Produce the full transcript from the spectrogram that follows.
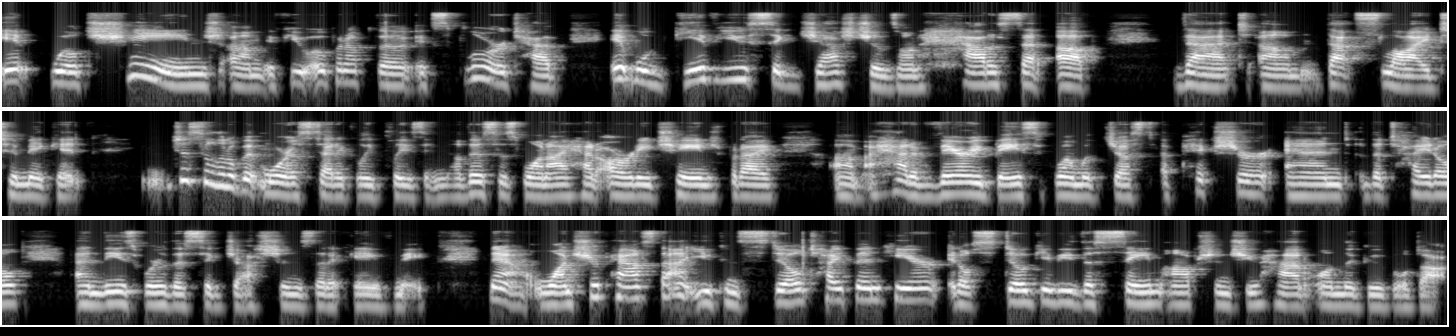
it will change um, if you open up the Explorer tab, it will give you suggestions on how to set up that, um, that slide to make it just a little bit more aesthetically pleasing. Now, this is one I had already changed, but I um, I had a very basic one with just a picture and the title, and these were the suggestions that it gave me. Now, once you're past that, you can still type in here. It'll still give you the same options you had on the Google Doc.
